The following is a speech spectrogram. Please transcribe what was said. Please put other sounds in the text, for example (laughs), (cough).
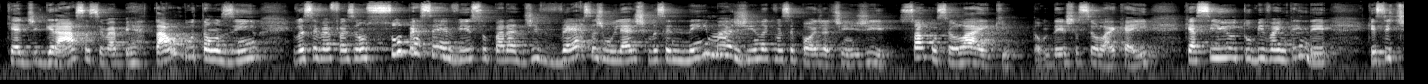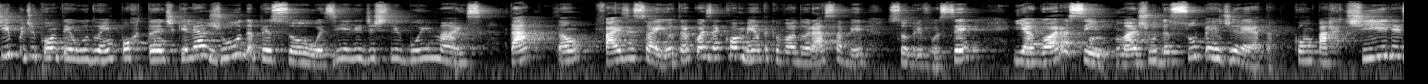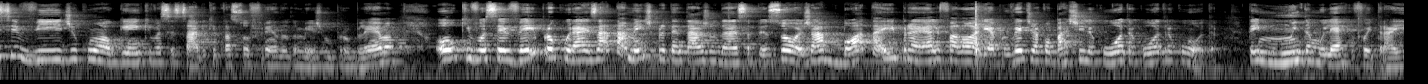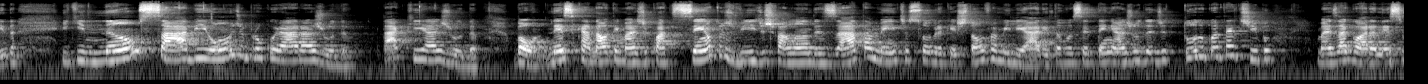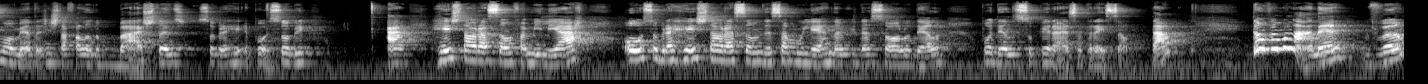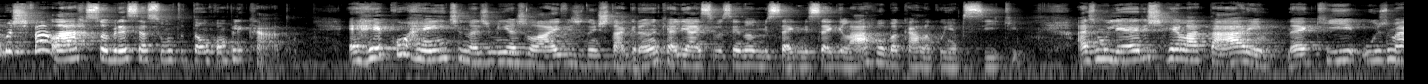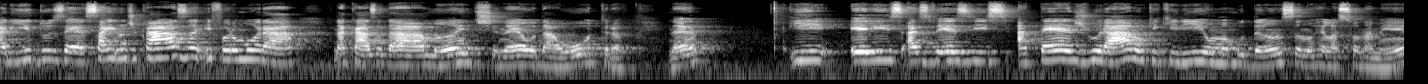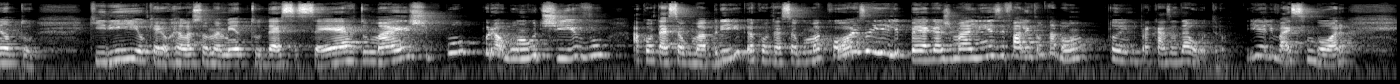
que é de graça, você vai apertar um botãozinho e você vai fazer um super serviço para diversas mulheres que você nem imagina que você pode atingir só com seu like. Então deixa seu like aí, que assim o YouTube vai entender que esse tipo de conteúdo é importante, que ele ajuda pessoas e ele distribui mais, tá? Então faz isso aí. Outra coisa é comenta que eu vou adorar saber sobre você e agora sim, uma ajuda super direta. Compartilhe esse vídeo com alguém que você sabe que está sofrendo do mesmo problema ou que você veio procurar exatamente para tentar ajudar essa pessoa. Já bota aí para ela e fala: olha, aproveita e já compartilha com outra, com outra, com outra. Tem muita mulher que foi traída e que não sabe onde procurar ajuda tá aqui a ajuda. Bom, nesse canal tem mais de 400 vídeos falando exatamente sobre a questão familiar, então você tem ajuda de tudo quanto é tipo. Mas agora, nesse momento, a gente está falando bastante sobre a, sobre a restauração familiar ou sobre a restauração dessa mulher na vida solo dela, podendo superar essa traição, tá? Então vamos lá, né? Vamos falar sobre esse assunto tão complicado é recorrente nas minhas lives do Instagram, que aliás, se você ainda não me segue, me segue lá, arroba Carla Cunha Psique. As mulheres relatarem né, que os maridos é, saíram de casa e foram morar na casa da amante, né, ou da outra, né? E eles às vezes até juraram que queriam uma mudança no relacionamento, queriam que o relacionamento desse certo, mas por, por algum motivo acontece alguma briga, acontece alguma coisa e ele pega as malinhas e fala: então tá bom, tô indo para casa da outra. E ele vai-se embora.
